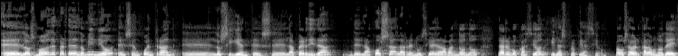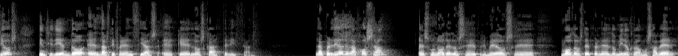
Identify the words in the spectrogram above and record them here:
eh, los modos de perder el dominio eh, se encuentran eh, los siguientes, la pérdida de la cosa, la renuncia y el abandono, la revocación y la expropiación. Vamos a ver cada uno de ellos incidiendo en las diferencias que los caracterizan. La pérdida de la cosa es uno de los primeros modos de perder el dominio que vamos a ver,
